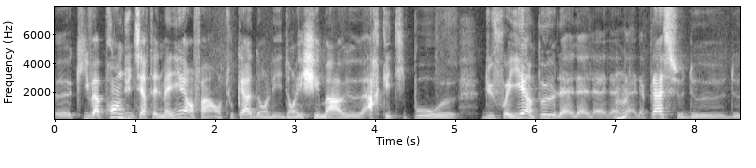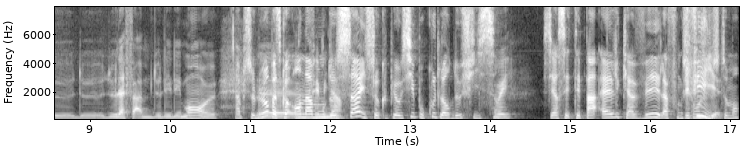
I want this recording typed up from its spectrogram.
euh, qui va prendre d'une certaine manière, enfin en tout cas dans les, dans les schémas euh, archétypaux euh, du foyer, un peu la, la, la, la mmh. place de, de, de, la femme, de l'élément. Absolument, parce qu'en amont de ça, il s'occupait aussi beaucoup de leurs deux fils. Oui. C'est-à-dire, c'était pas elle qui avait la fonction filles. justement.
